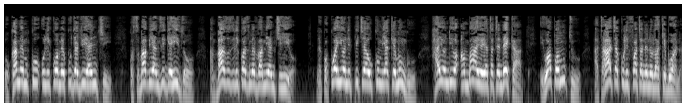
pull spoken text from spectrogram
ukame mkuu ulikuwa umekuja juu ya nchi kwa sababu ya nzige hizo ambazo zilikuwa zimevamia nchi hiyo. Na kwa kuwa hiyo ni picha ya hukumu yake mungu hayo ndiyo ambayo yatatendeka iwapo mtu ataacha kulifuata neno lake bwana.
